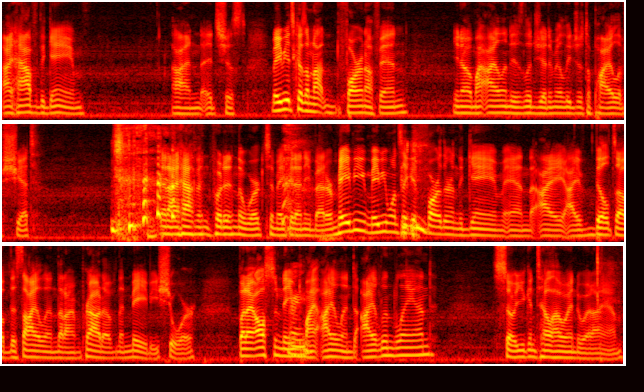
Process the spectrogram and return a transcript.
I have the game and it's just maybe it's because i'm not far enough in you know my island is legitimately just a pile of shit and I haven't put in the work to make it any better. Maybe maybe once I get farther in the game and I I've built up this island that I'm proud of, then maybe sure. But I also named Right. my island Island Land, so you can tell how into it I am.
